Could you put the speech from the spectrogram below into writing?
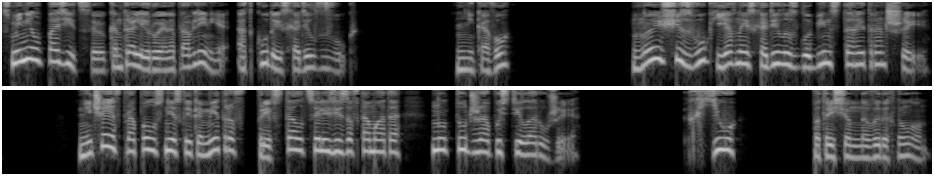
Сменил позицию, контролируя направление, откуда исходил звук. Никого? Ноющий звук явно исходил из глубин старой траншеи. Нечаев прополз несколько метров, привстал, целясь из автомата, но тут же опустил оружие. «Хью!» — потрясенно выдохнул он.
